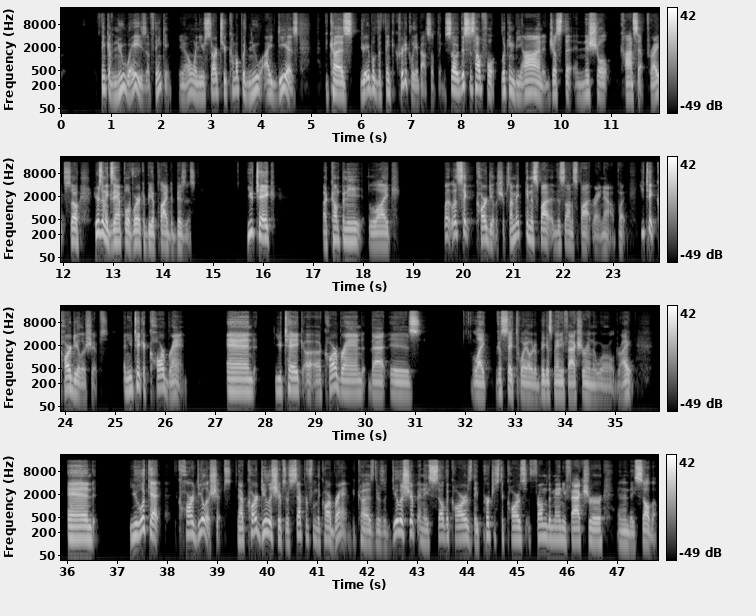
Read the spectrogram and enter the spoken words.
think of new ways of thinking you know when you start to come up with new ideas because you're able to think critically about something. So this is helpful looking beyond just the initial concept, right? So here's an example of where it could be applied to business. You take a company like let, us take car dealerships. I'm making this spot this on a spot right now, but you take car dealerships and you take a car brand and you take a, a car brand that is like just say Toyota, biggest manufacturer in the world, right? And you look at car dealerships. Now, car dealerships are separate from the car brand because there's a dealership and they sell the cars, they purchase the cars from the manufacturer, and then they sell them,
